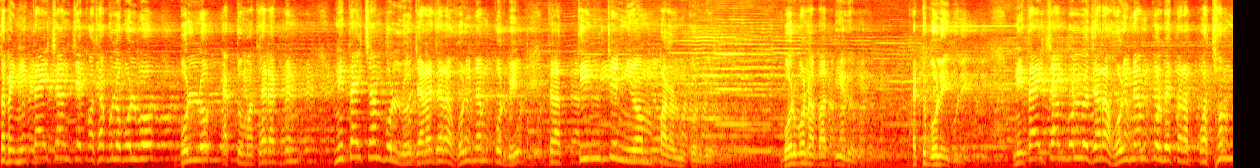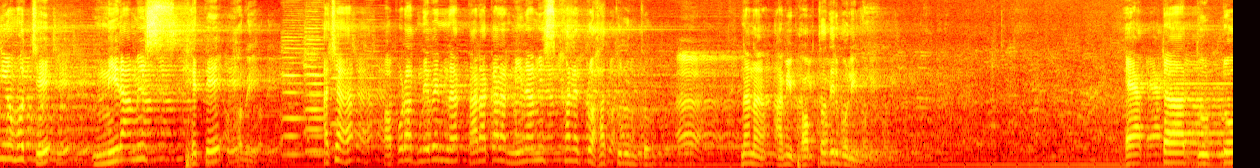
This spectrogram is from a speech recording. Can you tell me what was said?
তবে নিতাই চান যে কথাগুলো বলব, বলল, একটু মাথায় রাখবেন। নিতাই চান বলল, যারা যারা হরিনাম করবে, তারা তিনটে নিয়ম পালন করবে। বলব না, বাদ দিয়ে দেবো। একটু বলেই দিই। নিতাই চান বলল, যারা হরিনাম করবে, তারা প্রথম নিয়ম হচ্ছে নিরামিষ খেতে হবে। আচ্ছা অপরাধ নেবেন না, কারা কারা নিরামিষ খান একটু হাত তুলুন তো। না না, আমি ভক্তদের বলি একটা, দুটো,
